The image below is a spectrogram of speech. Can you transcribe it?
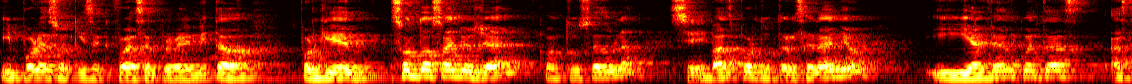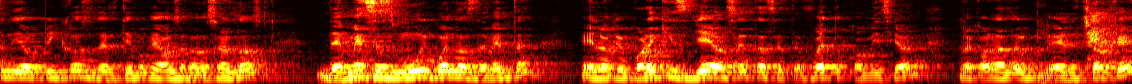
y por eso quise que fueras el primer invitado, porque son dos años ya con tu cédula, Sí. vas por tu tercer año y al final de cuentas has tenido picos del tiempo que llevamos a conocernos, de meses muy buenos de venta, en lo que por X, Y o Z se te fue tu comisión, recordando el, el choque.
